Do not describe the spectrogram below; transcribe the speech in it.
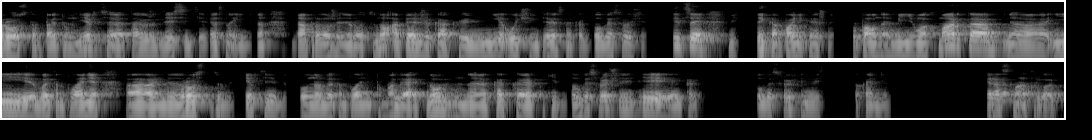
ростом. Поэтому нефть также здесь интересна именно на продолжение роста. Но, опять же, как не очень интересно, как долгосрочные инвестиции. Нефтяные компании, конечно, упал на минимумах марта, и в этом плане рост нефти, безусловно, в этом плане помогает. Но как какие-то долгосрочные идеи, как долгосрочные инвестиции пока не рассматриваю.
